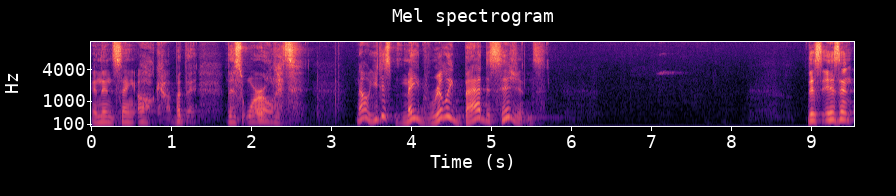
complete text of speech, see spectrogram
and then saying, oh, God, but the, this world, it's. No, you just made really bad decisions. This isn't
